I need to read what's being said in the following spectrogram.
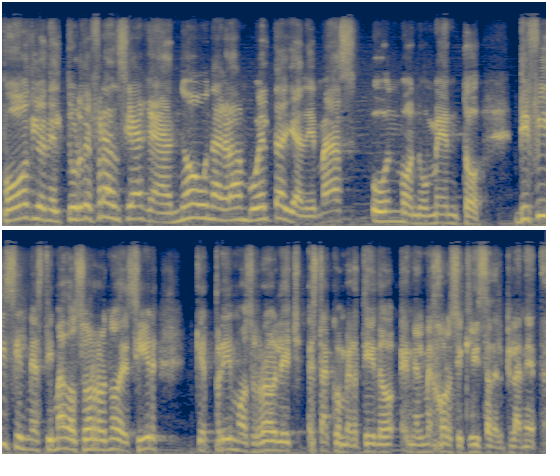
podio en el Tour de Francia, ganó una gran vuelta y además un monumento. Difícil, mi estimado Zorro, no decir que Primoz Roglic está convertido en el mejor ciclista del planeta.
